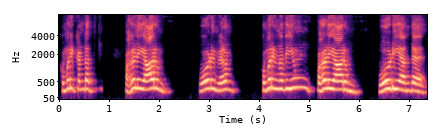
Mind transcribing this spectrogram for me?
குமரி கண்ட ஆறும் ஓடும் இளம் குமரி நதியும் பகழியாரும் ஓடிய அந்த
